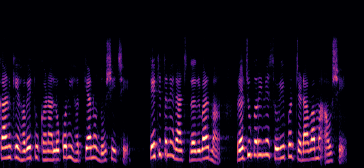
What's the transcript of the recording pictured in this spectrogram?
કારણ કે હવે તું ઘણા લોકોની હત્યાનો દોષી છે. તેથી તને રાજ દરબારમાં રજૂ કરીને સૂળી પર ચડાવવામાં આવશે.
